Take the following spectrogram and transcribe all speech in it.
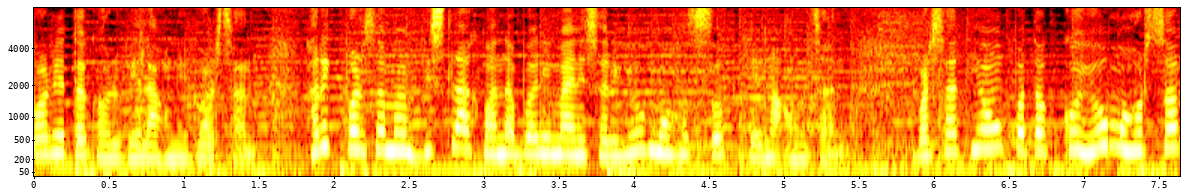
पर्यटकहरू भेला हुने गर्छन्। हरेक वर्षमा बिस लाखभन्दा बढी मानिसहरू यो महोत्सव हेर्न आउँछन्। वर्षाथियौँ पटकको यो महोत्सव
